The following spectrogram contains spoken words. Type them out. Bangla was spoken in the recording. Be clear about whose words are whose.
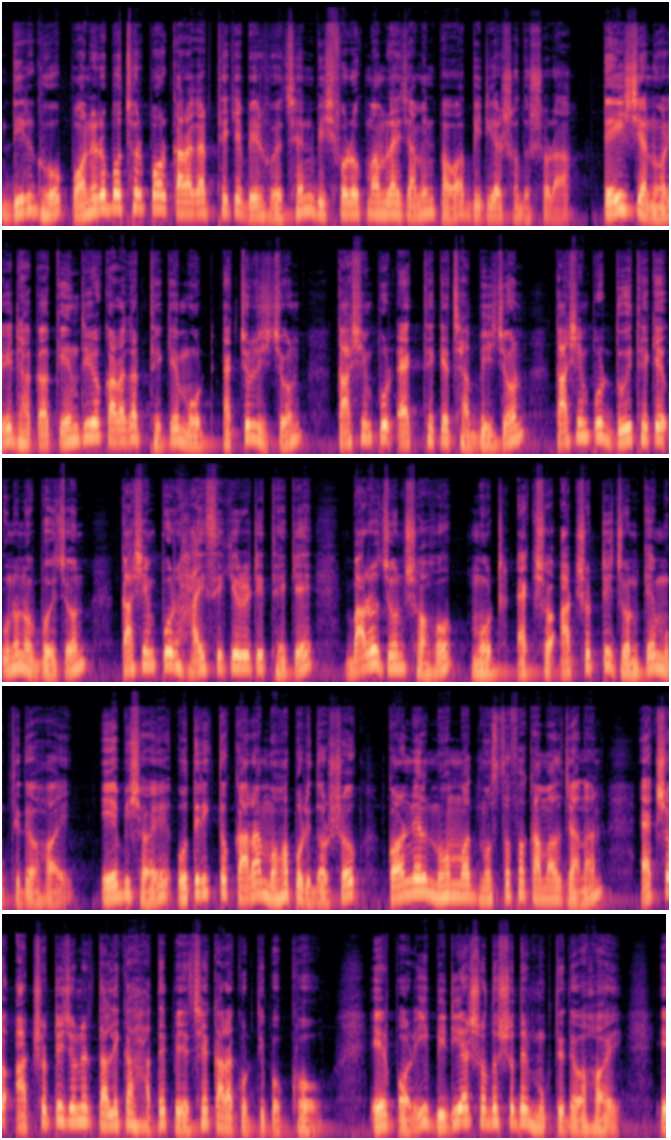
Speaker 1: দীর্ঘ পনেরো বছর পর কারাগার থেকে বের হয়েছেন বিস্ফোরক মামলায় জামিন পাওয়া বিডিআর সদস্যরা। তেইশ জানুয়ারি ঢাকা কেন্দ্রীয় কারাগার থেকে মোট একচল্লিশ জন, কাশিমপুর এক থেকে ২৬ জন, কাশিমপুর দুই থেকে উননব্বই জন, কাশিমপুর হাই সিকিউরিটি থেকে বারো জন সহ মোট একশো আটষট্টি জনকে মুক্তি দেওয়া হয়। এ বিষয়ে অতিরিক্ত কারা মহাপরিদর্শক কর্নেল মোহাম্মদ মোস্তফা কামাল জানান, একশো আটষট্টি জনের তালিকা হাতে পেয়েছে কারা কর্তৃপক্ষ। এরপরই বিডিআর সদস্যদের মুক্তি দেওয়া হয়।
